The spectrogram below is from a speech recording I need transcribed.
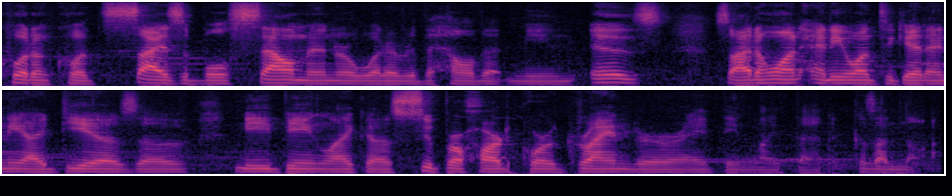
quote-unquote sizable salmon or whatever the hell that mean is. So I don't want anyone to get any ideas of me being like a super hardcore grinder or anything like that, because I'm not.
